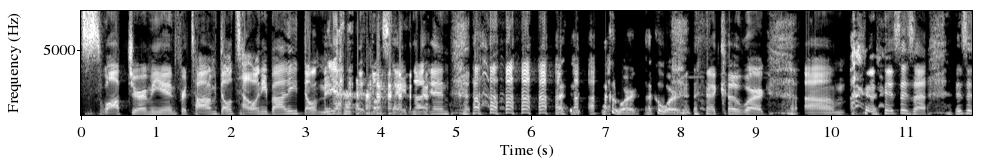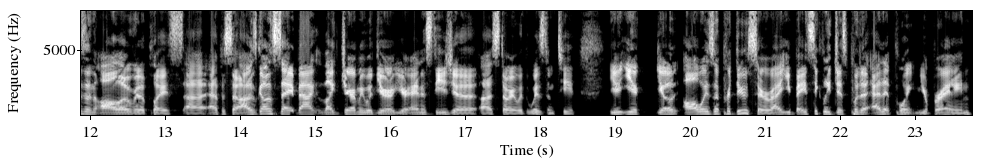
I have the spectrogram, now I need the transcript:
swap Jeremy in for Tom. Don't tell anybody. Don't mention Yeah. it. Don't say nothing. That could, that could work. That could work. that could work. Um, this is a this is an all over the place uh, episode. I was going to say back like Jeremy with your your anesthesia uh, story with wisdom teeth. You you you're always a producer, right? You basically just put an edit point in your brain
